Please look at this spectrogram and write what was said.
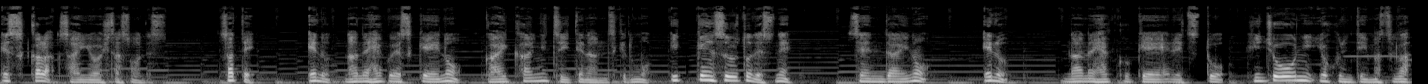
S から採用したそうです。さて、N700S 系の外観についてなんですけども、一見するとですね、先代の N 700系列と非常によく似ていますが、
